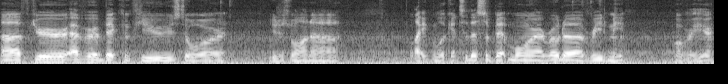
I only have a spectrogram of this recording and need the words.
Uh, if you're ever a bit confused or you just want to like look into this a bit more, I wrote a README over here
